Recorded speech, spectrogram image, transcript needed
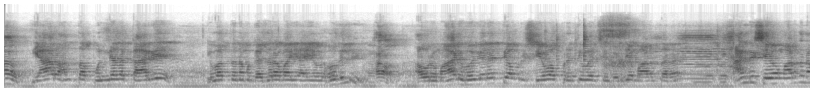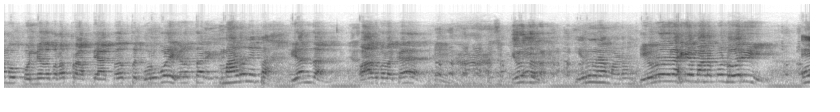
ಹೌದು. ಯಾರು ಅಂತ ಪುಣ್ಯದ ಕಾರ್ಯ ಇವತ್ತು ನಮ್ಮ ಗಜರಾಬಾಯಿ ಆಯವ್ರು ಹೌದಿಲ್ರಿ? ಹೌದು. ಅವ್ರು ಮಾಡಿ ಹೋಗ್ಯಾರಂತೆ ಅವ್ರ ಸೇವಾ ಪ್ರತಿ ವರ್ಷ ಬೆಳಿಗ್ಗೆ ಮಾಡ್ತಾರ. ಹಂಗ ಸೇವೆ ಮಾಡಿದ್ರೆ ನಮಗ್ ಪುಣ್ಯದ ಬಲ ಪ್ರಾಪ್ತಿ ಆಗ್ತದ ಗುರುಗಳು ಹೇಳ್ತಾರೆ. ಮಾಡೋಣ ಎಂದ? ಪಾದ ಬಳಕ? ಇರುತ್ತಲ್ಲ ಇರುದ್ರ ಮಾಡೋಣ. ಇರುದ್ರಾಗೆ ಮಾಡ್ಕೊಂಡು ಹೋರಿ. ಏ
